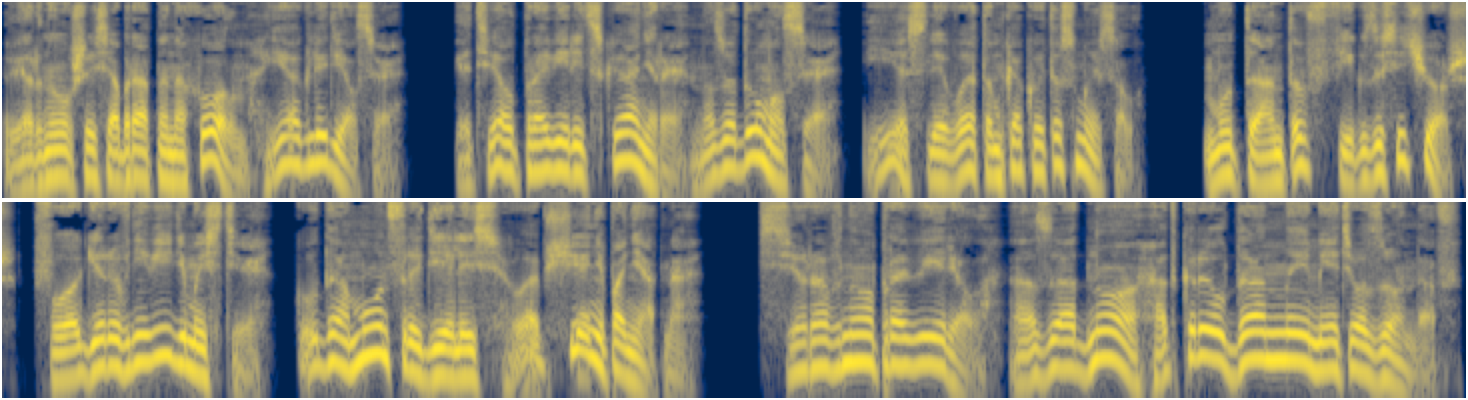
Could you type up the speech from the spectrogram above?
Вернувшись обратно на холм, я огляделся. Хотел проверить сканеры, но задумался, есть ли в этом какой-то смысл. Мутантов фиг засечешь. Фогеры в невидимости. Куда монстры делись, вообще непонятно. Все равно проверил, а заодно открыл данные метеозондов.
